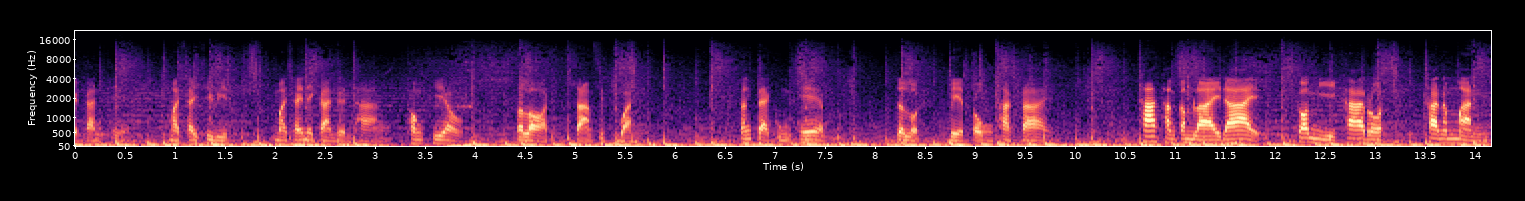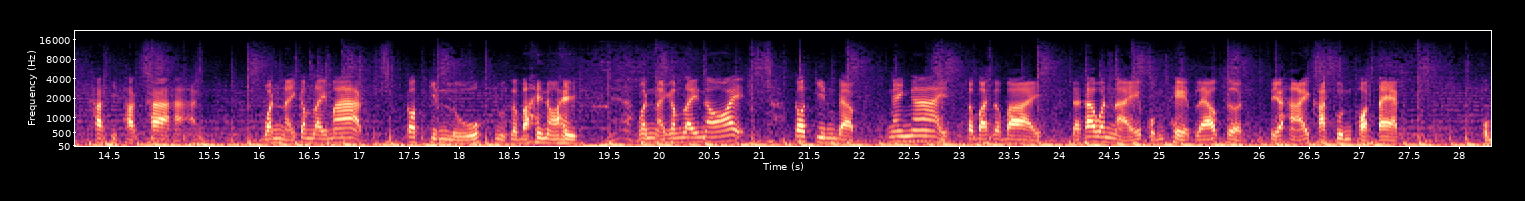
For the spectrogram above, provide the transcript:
จากการเทรดมาใช้ชีวิต มาใช้ในการเดินทางท่องเที่ยว ตลอด 30 วัน ตั้งแต่กรุงเทพ จะหลดเบตงภาคใต้ ถ้าทำกำไรได้ก็มีค่ารถ ค่าน้ำมัน ค่าที่พัก ค่าอาหาร วันไหนกำไรมากก็กินหรูอยู่สบายหน่อย วันไหนกำไรน้อย ก็กินแบบง่ายๆ สบายๆ แต่ถ้าวันไหนผมเทรดแล้วเกิดเสียหายขาดทุนพอแตก ผม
